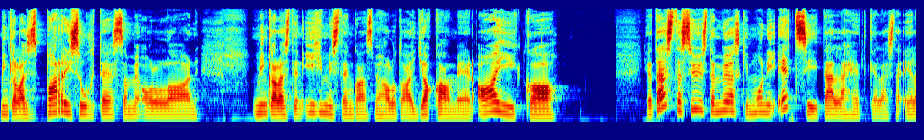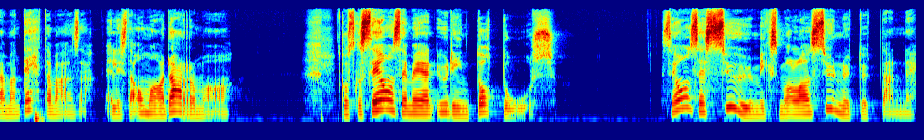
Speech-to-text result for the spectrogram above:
minkälaisessa parisuhteessa me ollaan, minkälaisten ihmisten kanssa me halutaan jakaa meidän aikaa. Ja tästä syystä myöskin moni etsii tällä hetkellä sitä elämän tehtäväänsä, eli sitä omaa darmaa. Koska se on se meidän ydintotuus. Se on se syy, miksi me ollaan synnytty tänne.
